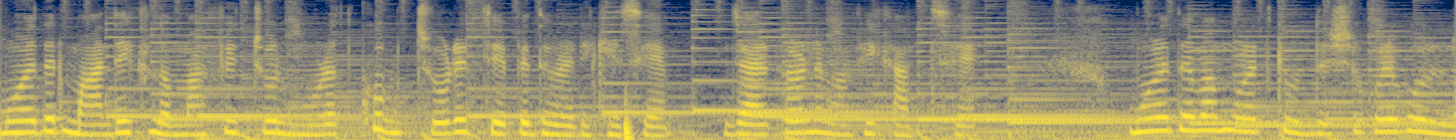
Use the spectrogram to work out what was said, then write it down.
মুরাদের মা দেখল মাফির চুল মুরাদ খুব জোরে চেপে ধরে রেখেছে যার কারণে মাফি কাঁদছে। মুরাদের মা মুরাদকে উদ্দেশ্য করে বলল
